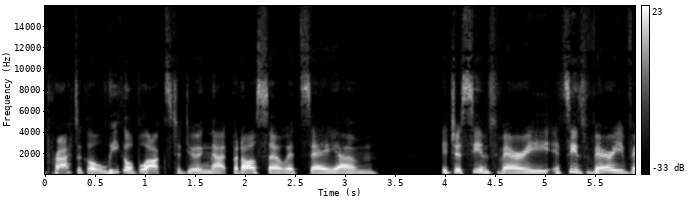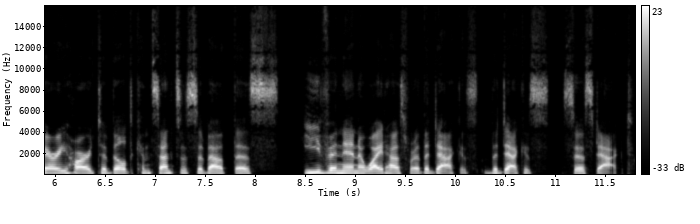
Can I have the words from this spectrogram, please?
practical legal blocks to doing that, but also it's a um, it just seems very it seems very very hard to build consensus about this, even in a White House where the deck is the deck is so stacked.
